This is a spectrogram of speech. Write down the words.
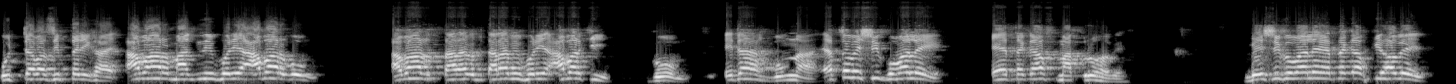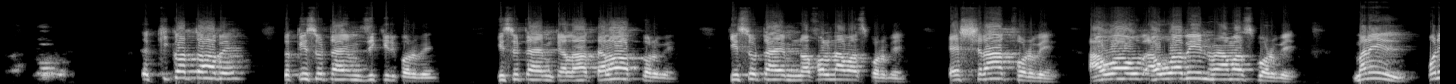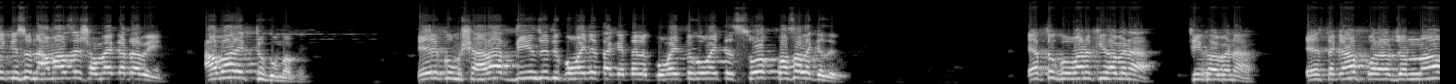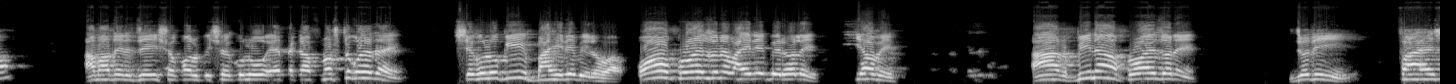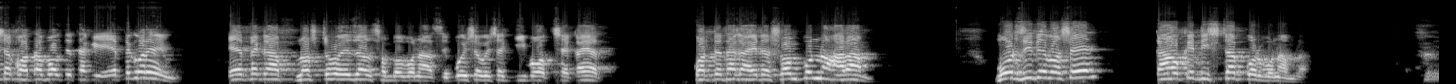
উঠটা বা সিফতারি খায়। আবার মাগরি পড়িয়ে আবার ঘুম। আবার তারা তারাবি পড়িয়ে আবার কি? ঘুম। এটা ঘুম না। এত বেশি ঘুমালে এতে এতেকাফ মাকরু হবে। বেশি ঘুমালে এতেকাফ কি হবে? কি করতে হবে? তো কিছু টাইম জিকির করবে, কিছু টাইম কেলা তেলাওয়াত করবে, কিছু টাইম নফল নামাজ পড়বে, এশরাক পড়বে আউয়াবিন নামাজ পড়বে। মানে উনি কিছু নামাজে সময় কাটাবে, আবার একটু ঘুমাবে। এরকম সারা দিন যদি ঘুমাইতে থাকে, তাহলে ঘুমাইতে ঘুমাইতে চোখ পচা লেগে যাবে। এত ঘুমানো কি হবে না? ঠিক হবে না। এতেকাফ করার জন্য আমাদের যেই সকল বিষয়গুলো এতেকাফ নষ্ট করে দেয়, সেগুলো কি বাহিরে বের হওয়া? অপ্রয়োজনে বাইরে বের হলে কি হবে? আর বিনা প্রয়োজনে যদি ফাহেসা কথা বলতে থাকে, এতে করে এতেকাফ নষ্ট হয়ে যাওয়ার সম্ভাবনা আছে। বৈশা বৈশা গিবত, শেখায়াত করতে থাকা, এটা সম্পূর্ণ হারাম। মসজিদে বসে কাউকে ডিস্টার্ব করব না আমরা।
